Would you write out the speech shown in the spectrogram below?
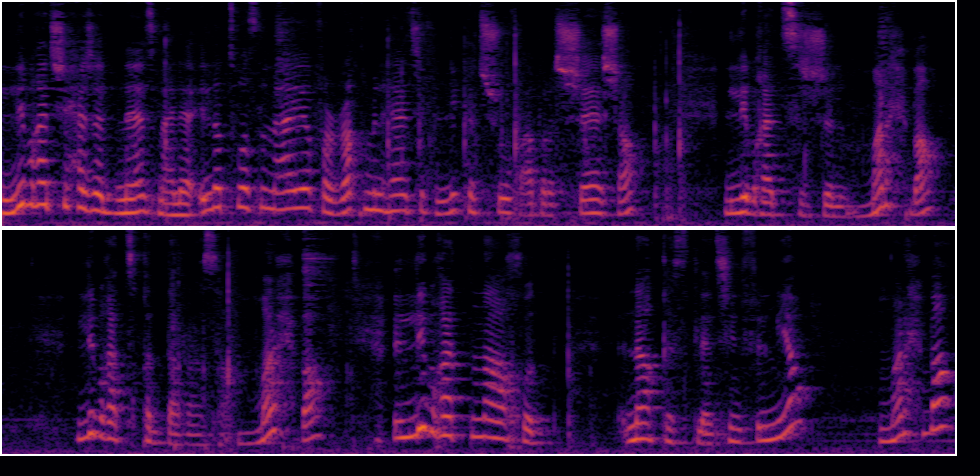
اللي بغات شي حاجة البنات ما عليها الا تواصل معايا في الرقم الهاتف اللي كتشوف عبر الشاشة. اللي بغات تسجل مرحبا اللي بغات تقدر راسها مرحبا اللي بغات ناخذ ناقص 30% مرحبا.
